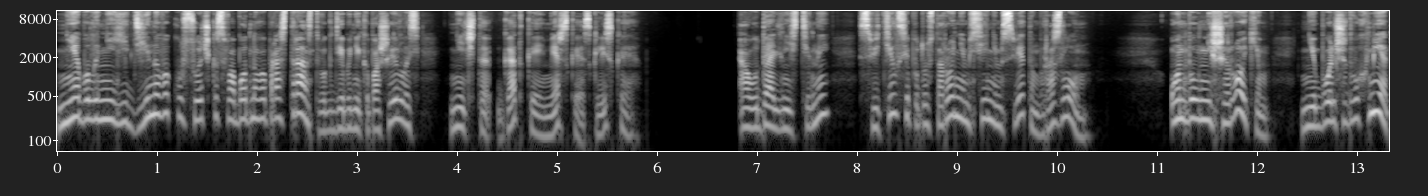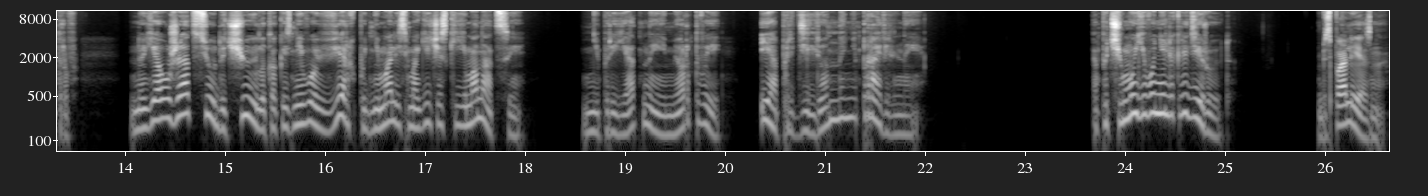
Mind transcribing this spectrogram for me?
Не было ни единого кусочка свободного пространства, где бы не копошилось нечто гадкое, мерзкое, склизкое. А у дальней стены светился потусторонним синим светом разлом. Он был не широким, не больше двух метров, но я уже отсюда чуяла, как из него вверх поднимались магические эманации. Неприятные, мертвые и определенно неправильные. А почему его не ликвидируют? Бесполезно.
